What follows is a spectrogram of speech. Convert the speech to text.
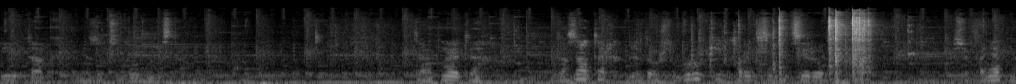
и так везутся до места. Так, ну это дозатор для того, чтобы руки продезинфицировать. Все понятно.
